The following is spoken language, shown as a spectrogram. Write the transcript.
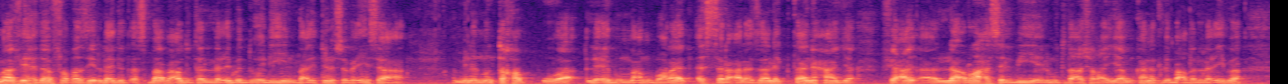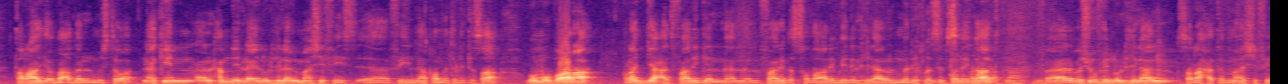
ما في أهداف غزيره لعدة أسباب عودة اللعيبه الدوليين بعد 72 ساعة من المنتخب ولعبهم مع مباريات أثر على ذلك. ثاني حاجة في ع... لا راحة سلبية لمدة 10 أيام كانت لبعض اللعيبة تراجع بعض المستوى. لكن الحمد لله إنه الهلال ماشي في في ناقمه الانتصار ومباراة رجعت فارق ال- ال- الفارق الصداري بين الهلال والمريخ لست ست نقاط. نعم. فأنا بشوف إنه الهلال صراحة ماشي في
